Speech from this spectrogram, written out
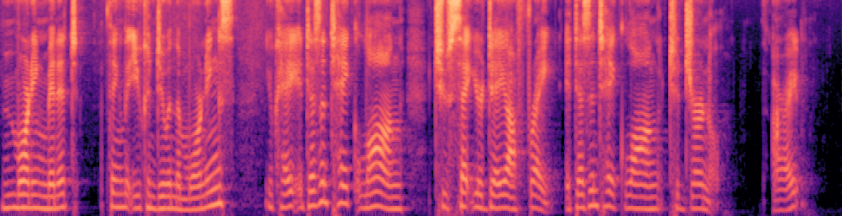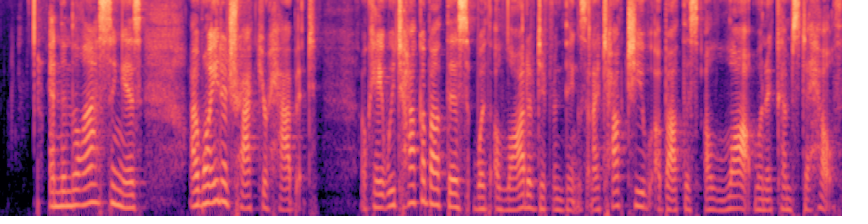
morning minute thing that you can do in the mornings. Okay. It doesn't take long to set your day off right, it doesn't take long to journal. All right. And then the last thing is, I want you to track your habit. Okay, we talk about this with a lot of different things, and I talk to you about this a lot when it comes to health.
